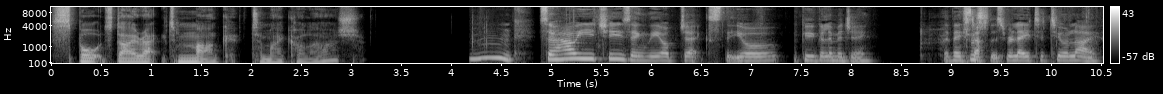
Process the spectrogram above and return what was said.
Sports Direct mug to my collage. Mm. So, how are you choosing the objects that you're Google imaging? Are they stuff that's related to your life?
